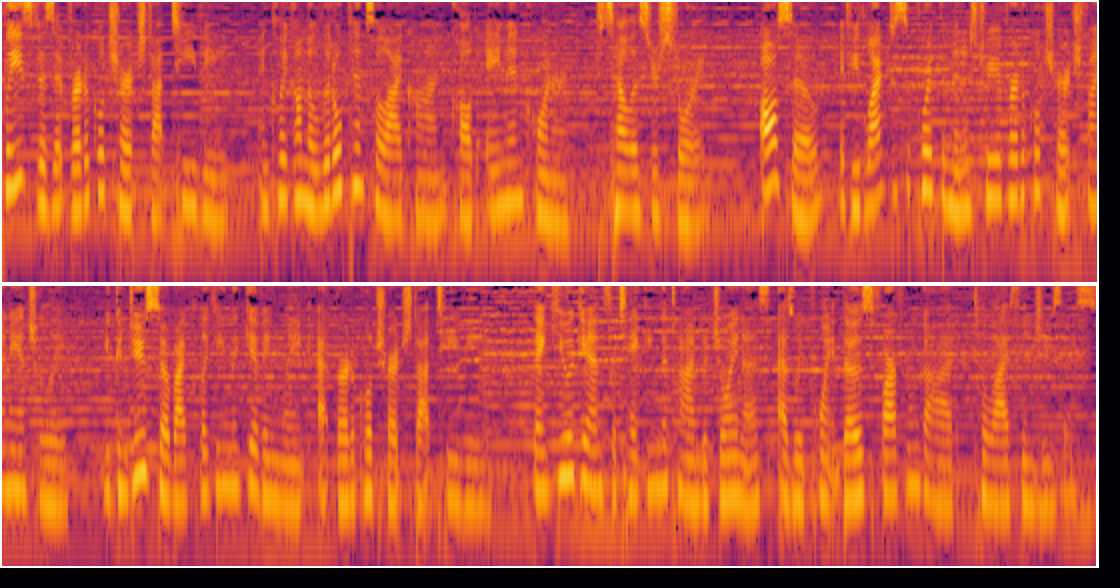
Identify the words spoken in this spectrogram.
Please visit verticalchurch.tv and click on the little pencil icon called Amen Corner to tell us your story. Also, if you'd like to support the ministry of Vertical Church financially, you can do so by clicking the giving link at verticalchurch.tv. Thank you again for taking the time to join us as we point those far from God to life in Jesus.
